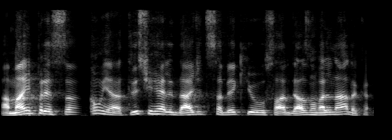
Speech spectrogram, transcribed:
a má impressão e a triste realidade de saber que o salário delas não vale nada, cara.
